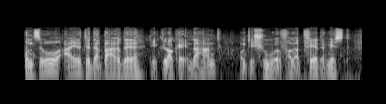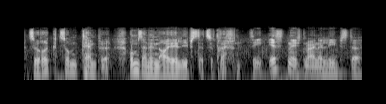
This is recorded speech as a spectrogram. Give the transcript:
Und so eilte der Barde, die Glocke in der Hand und die Schuhe voller Pferdemist, zurück zum Tempel, um seine neue Liebste zu treffen. Sie ist nicht meine Liebste.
